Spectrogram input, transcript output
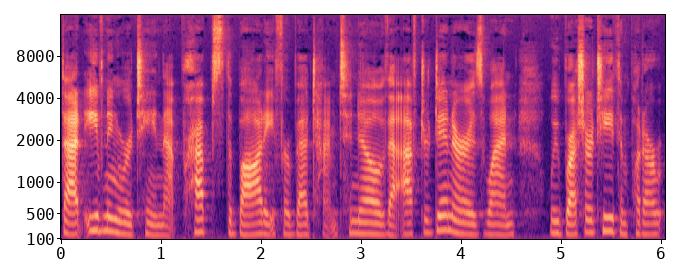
that evening routine that preps the body for bedtime to know that after dinner, dinner is when we brush our teeth and put our,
